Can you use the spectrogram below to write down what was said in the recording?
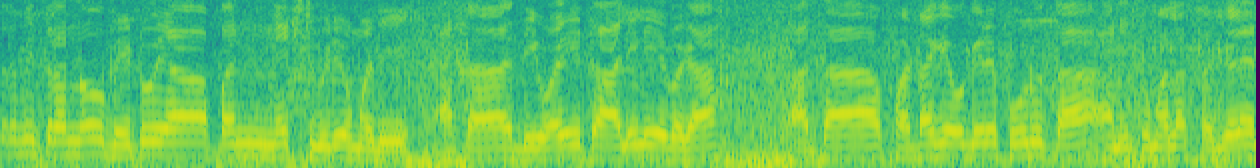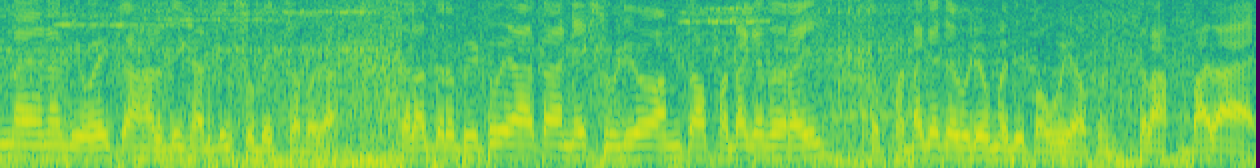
तर मित्रांनो भेटूया आपण नेक्स्ट व्हिडिओमध्ये आता दिवाळी तर आलेली आहे बघा. आता फटाके वगैरे फोड होता आणि तुम्हाला सगळ्यांना आहे ना दिवाळीच्या हार्दिक हार्दिक शुभेच्छा बघा. चला तर भेटूया आता नेक्स्ट व्हिडिओ आमचा फटाक्याचा राहील. तर फटाक्याच्या व्हिडिओमध्ये पाहूया आपण. चला बाय बाय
